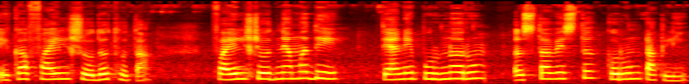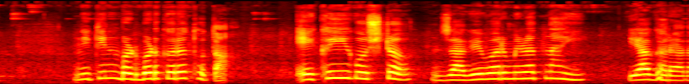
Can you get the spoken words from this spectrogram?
एका फाईल शोधत होता. फाईल शोधण्यामध्ये त्याने पूर्ण रूम अस्ताव्यस्त करून टाकली. नितीन बडबड करत होता. एकही गोष्ट जागेवर मिळत नाही या घरात.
